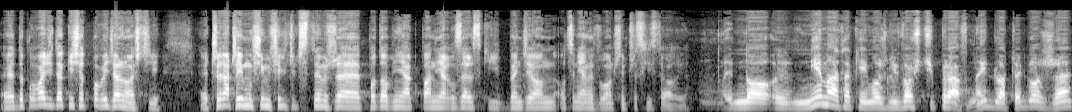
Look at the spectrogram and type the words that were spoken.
e, doprowadzić do jakiejś odpowiedzialności? Czy raczej musimy się liczyć z tym, że podobnie jak pan Jaruzelski będzie on oceniany wyłącznie przez historię? No, nie ma takiej możliwości prawnej, dlatego że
